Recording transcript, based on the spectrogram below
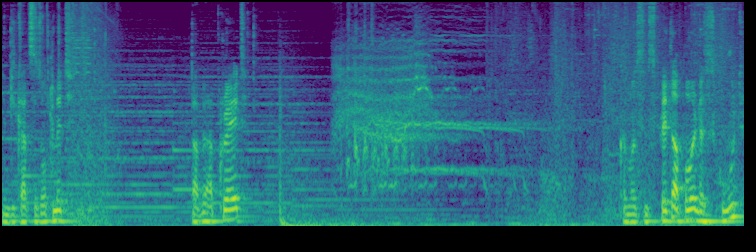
Nimm die Katze dort mit. Double Upgrade. Können wir uns den Split abholen, das ist gut.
